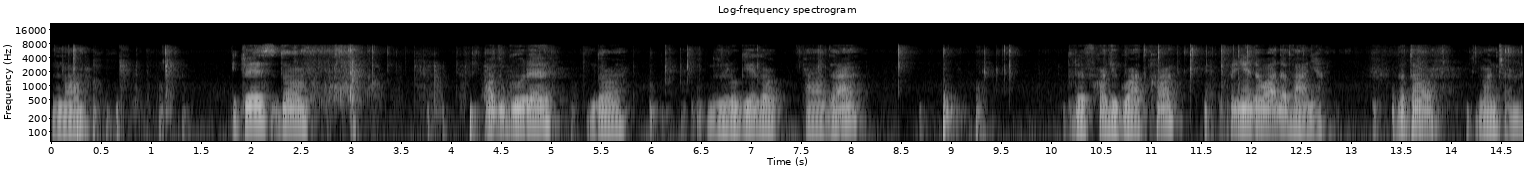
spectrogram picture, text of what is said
No. I tu jest do od góry do drugiego pada, który wchodzi gładko, pewnie do ładowania. No to włączamy.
